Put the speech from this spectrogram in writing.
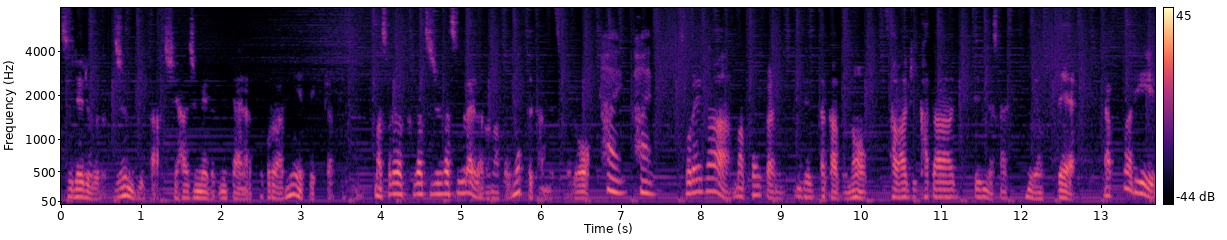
移れる準備がし始めるみたいなところが見えてきた時に、まあそれは9月10月ぐらいだろうなと思ってたんですけど、はいはい。それが、まあ、今回のデルタ株の騒ぎ方っていうんですかね、によって、やっぱり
